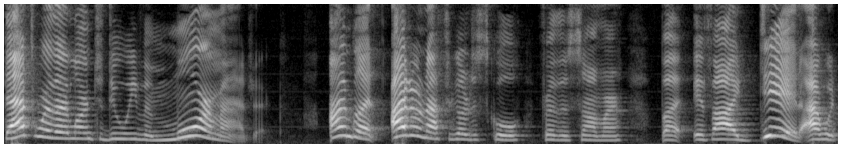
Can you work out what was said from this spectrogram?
That's where they learn to do even more magic. I'm glad Don't have to go to school for the summer, but if I did, I would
